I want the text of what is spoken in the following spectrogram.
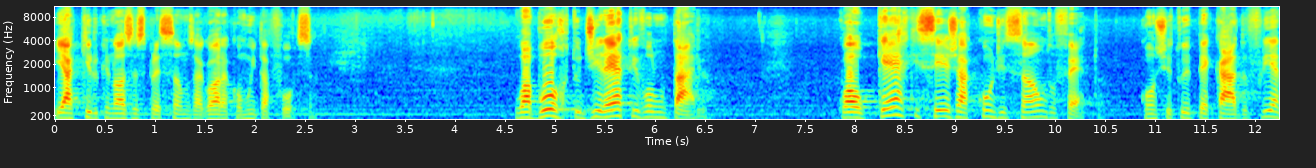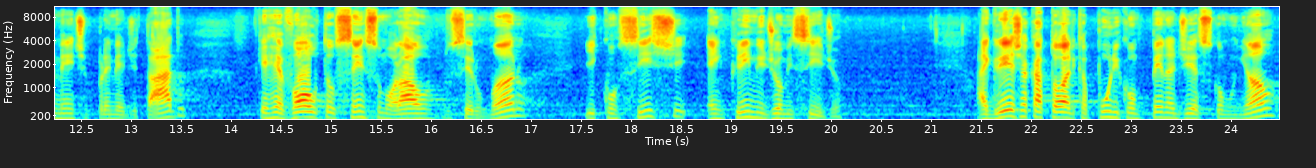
e aquilo que nós expressamos agora com muita força. O aborto direto e voluntário, qualquer que seja a condição do feto, constitui pecado friamente premeditado, que revolta o senso moral do ser humano e consiste em crime de homicídio. A Igreja Católica pune com pena de excomunhão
